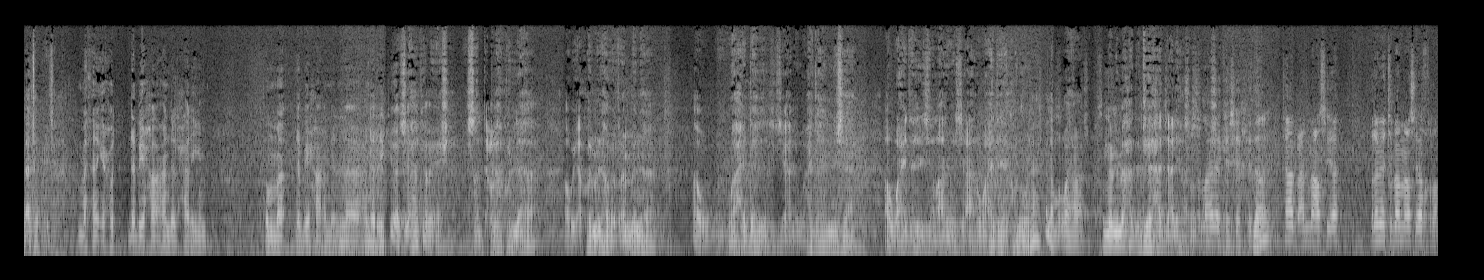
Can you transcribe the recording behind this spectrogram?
لا توقيت له. مثلا يحط ذبيحة عند الحريم ثم ذبيحة عند عند الرجال. يوزعها كما يشاء يصدق بها كلها أو يأكل منها ويطعم منها أو واحدة للرجال وواحدة للنساء. أو واحدة للجيران يوزعها أو واحدة يأكلونها الأمر ما النبي ما حدد فيها حد عليه الصلاة والسلام. الله عليك يا شيخ. إذا نعم. تاب عن معصية ولم يتبع معصية أخرى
